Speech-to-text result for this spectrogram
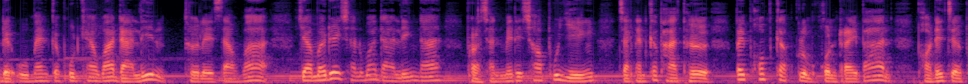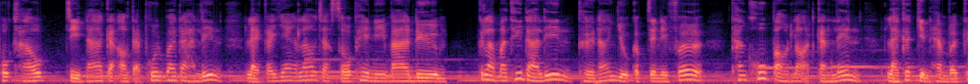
เดอะวูแมนก็พูดแค่ว่าดารินเธอเลยแซวว่า อย่ามาเรียกฉันว่าดาริงนะ เพราะฉันไม่ได้ชอบผู้หญิง จากนั้นก็พาเธอไปพบกับกลุ่มคนไร้บ้าน พอได้เจอพวกเขา จีน่าก็เอาแต่พูดว่าดารินและก็แย่งเหล้าจากโซเพนีมาดื่ม กลับมาที่ดารินเธอนั่งอยู่กับเจนนิเฟอร์ทั้งคู่เป่าหลอดกันเล่น และก็กินแฮมเบอร์เก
